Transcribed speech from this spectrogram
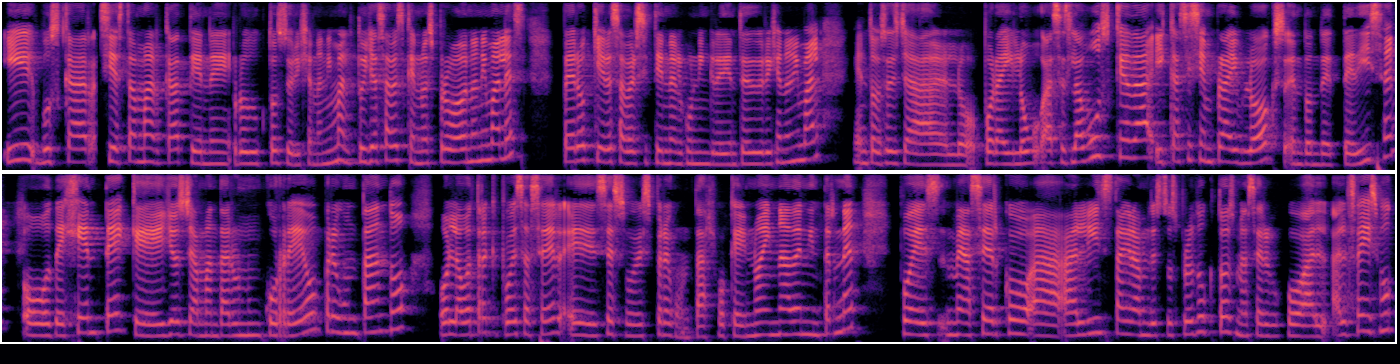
y buscar si esta marca tiene productos de origen animal tú ya sabes que no es probado en animales, pero quieres saber si tiene algún ingrediente de origen animal, entonces ya lo, por ahí lo haces la búsqueda y casi siempre hay blogs en donde te dicen o de gente que ellos ya mandaron un correo preguntando o la otra que puedes hacer es eso, es preguntar, ok, no hay nada en internet, pues me acerco al Instagram de estos productos, me acerco al, al, Facebook,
